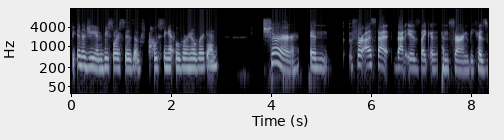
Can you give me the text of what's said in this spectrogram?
the energy and resources of hosting it over and over again? Sure. And for us that that is like a concern because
